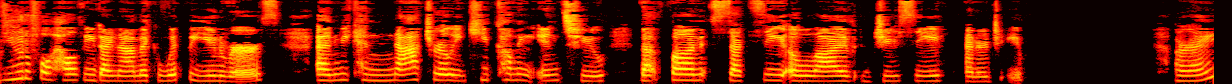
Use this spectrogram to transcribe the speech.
beautiful, healthy dynamic with the universe and we can naturally keep coming into that fun, sexy, alive, juicy energy. All right.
